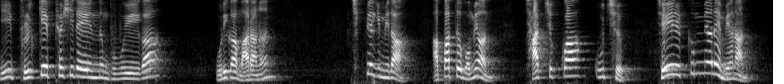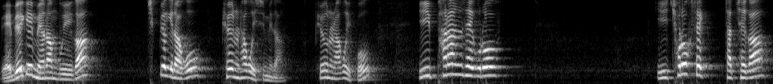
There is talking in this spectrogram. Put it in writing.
이 붉게 표시되어 있는 부위가 우리가 말하는 측벽입니다. 아파트 보면 좌측과 우측 제일 끝면에 면한 외벽에 면한 부위가 측벽이라고 표현을 하고 있습니다. 표현을 하고 있고 이 파란색으로 이 초록색 자체가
